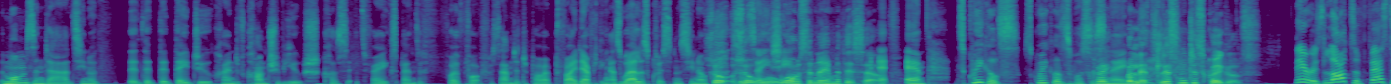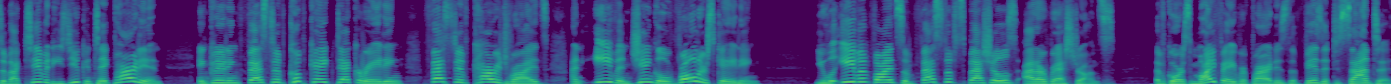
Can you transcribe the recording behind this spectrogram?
the mums and dads, you know, they, they, they do kind of contribute because it's very expensive for, for, for Santa to provide everything as well as Christmas, you know. So, so, it's wh- 18. what was the name of this elf? Uh, um, Squiggles. Squiggles was his Squig- name. Well, let's listen to Squiggles. There is lots of festive activities you can take part in, including festive cupcake decorating, festive carriage rides, and even jingle roller skating. You will even find some festive specials at our restaurants. Of course, my favorite part is the visit to Santa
